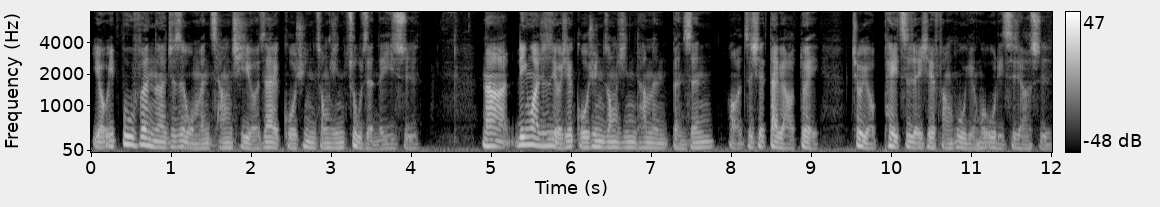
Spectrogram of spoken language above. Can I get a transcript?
有一部分呢，就是我们长期有在国训中心驻诊的医师。那另外就是有些国训中心，他们本身哦，这些代表队就有配置的一些防护员或物理治疗师，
